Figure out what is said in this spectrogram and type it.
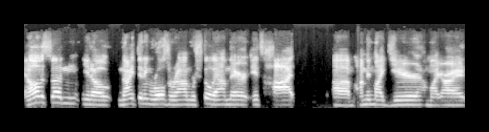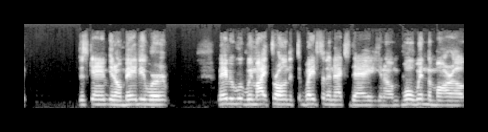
And all of a sudden, you know, ninth inning rolls around. We're still down there. It's hot. Um, I'm in my gear. I'm like, all right, this game, you know, maybe we're, maybe we might throw in the, wait for the next day. You know, we'll win tomorrow.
